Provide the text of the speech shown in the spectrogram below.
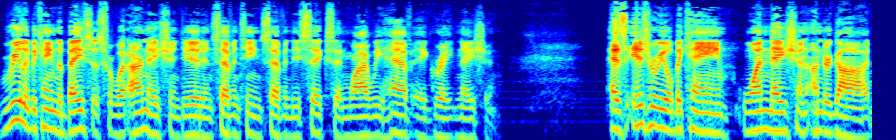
really became the basis for what our nation did in 1776 and why we have a great nation. As Israel became one nation under God,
